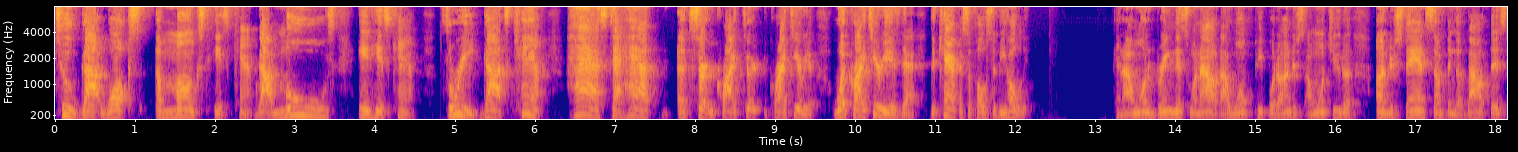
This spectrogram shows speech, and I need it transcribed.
Two, God walks amongst his camp. God moves in his camp. Three, God's camp has to have a certain criteria. What criteria is that? The camp is supposed to be holy. And I want to bring this one out. I want people to understand, I want you to understand something about this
